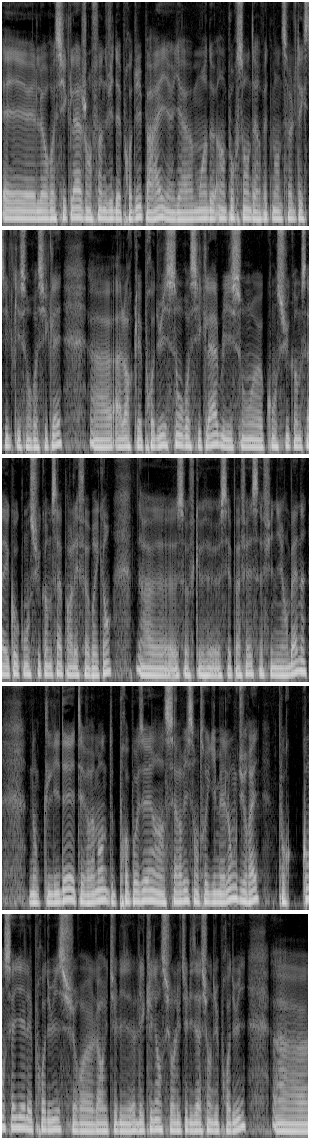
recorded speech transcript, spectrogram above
Et le recyclage en fin de vie des produits, pareil, il y a moins de 1% des revêtements de sol textile qui sont recyclés, alors que les produits sont recyclables, ils sont conçus comme ça, éco-conçus comme ça par les fabricants, sauf que c'est pas fait, ça finit en benne. Donc l'idée était vraiment de proposer un service entre guillemets longue durée pour conseiller les produits sur euh, leur les clients sur l'utilisation du produit, euh,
